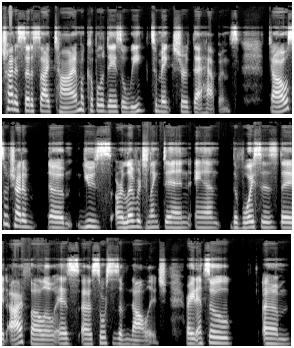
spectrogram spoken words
try to set aside time, a couple of days a week, to make sure that happens. I also try to uh, use or leverage LinkedIn and the voices that I follow as uh, sources of knowledge, right? And so, um,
